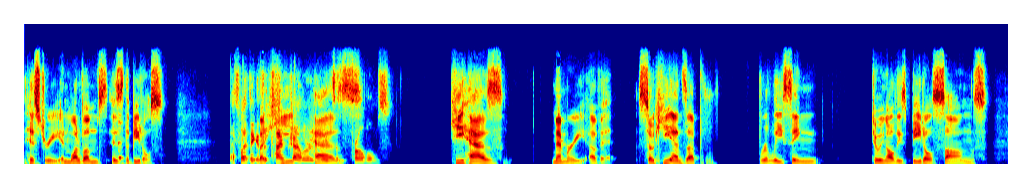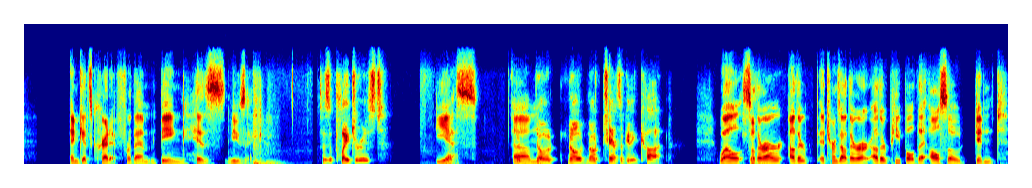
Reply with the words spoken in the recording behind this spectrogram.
history. And one of them is the Beatles. that's why I think it's But a time traveler has- some problems. he has memory of it. So he ends up releasing doing all these Beatles songs and gets credit for them being his music. So he's a plagiarist. Yes. But Um no, no, no chance of getting caught. well, so there are other it turns out there are other people that also didn't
